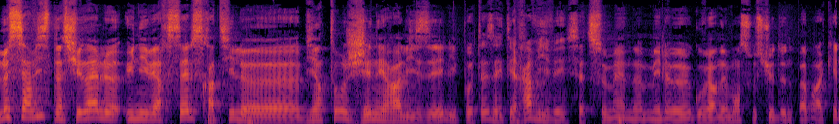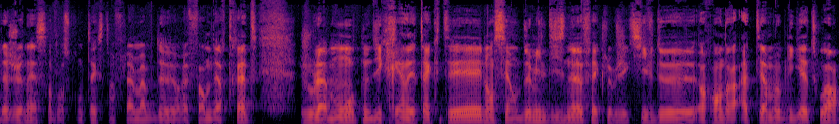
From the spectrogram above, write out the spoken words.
Le service national universel sera-t-il euh, bientôt généralisé? L'hypothèse a été ravivée cette semaine, mais le gouvernement, soucieux de ne pas braquer la jeunesse hein, dans ce contexte inflammable de réforme des retraites, joue la montre, nous dit que rien n'est acté. Lancé en 2019 avec l'objectif de rendre à terme obligatoire,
